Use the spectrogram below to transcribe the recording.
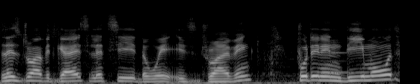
let's drive it guys. Let's see the way it's driving. Put it in d mode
